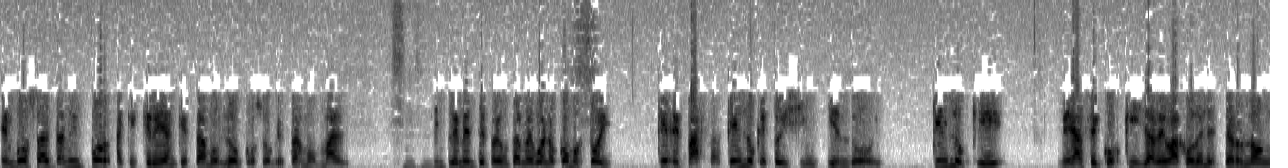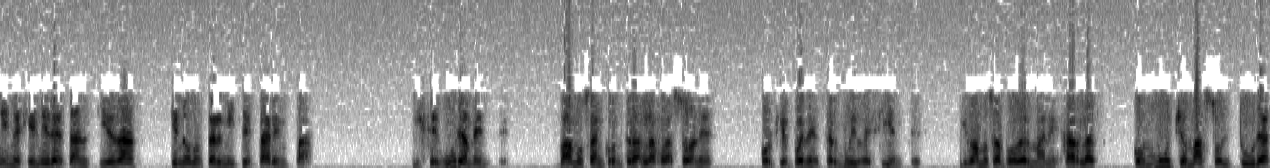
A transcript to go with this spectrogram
en voz alta, no importa que crean que estamos locos o que estamos mal. Simplemente preguntarme, bueno, ¿cómo estoy? ¿Qué me pasa? ¿Qué es lo que estoy sintiendo hoy? ¿Qué es lo que me hace cosquilla debajo del esternón y me genera esa ansiedad que no me permite estar en paz? Y seguramente vamos a encontrar las razones, porque pueden ser muy recientes, y vamos a poder manejarlas con mucho más soltura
